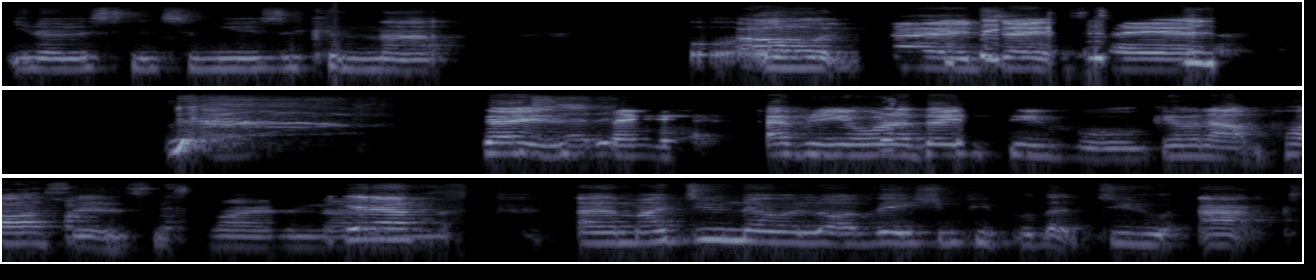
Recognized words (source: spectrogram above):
you know listening to music and that. or- Oh no, don't say it. Don't say it. You're one of those people giving out passes. Yeah. um, I do know a lot of Asian people that do act,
